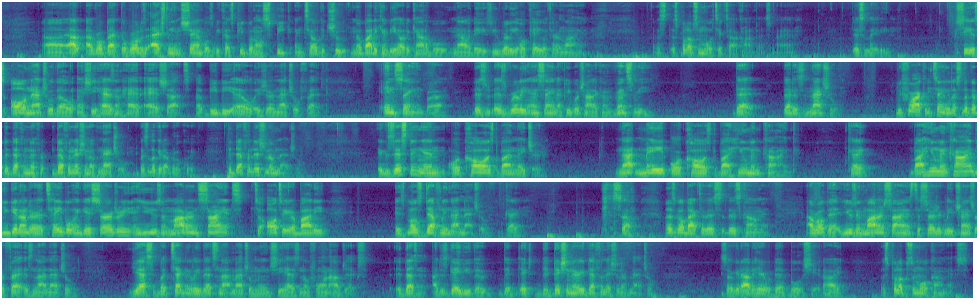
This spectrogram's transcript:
Uh, I, I, wrote back, the world is actually in shambles because people don't speak and tell the truth. Nobody can be held accountable nowadays. You really okay with her lying? Let's let's pull up some more TikTok contents, man. This lady, she is all natural though, and she hasn't had ad shots. A BBL is your natural fat. Insane, bruh. This is really insane that people are trying to convince me that that is natural. Before I continue, let's look up the defini- definition of natural. Let's look it up real quick. The definition of natural existing in or caused by nature, not made or caused by humankind. Okay? By humankind, you get under a table and get surgery and you using modern science to alter your body is most definitely not natural. Okay? So let's go back to this this comment. I wrote that using modern science to surgically transfer fat is not natural. Yes, but technically that's not natural means she has no foreign objects. It doesn't. I just gave you the the, the dictionary definition of natural. So get out of here with that bullshit, all right? Let's pull up some more comments.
